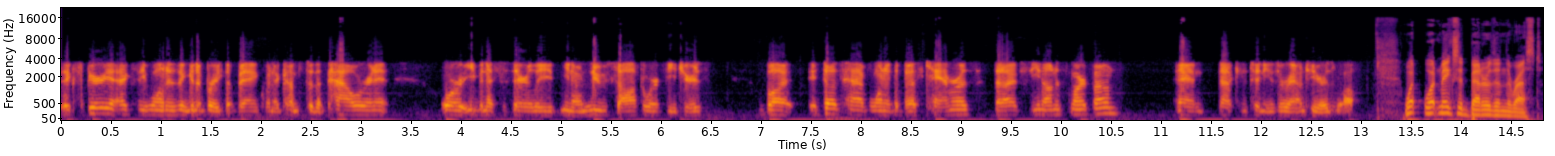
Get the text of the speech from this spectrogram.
Xperia XZ1 isn't going to break the bank when it comes to the power in it, or even necessarily you know new software features. But it does have one of the best cameras that I've seen on a smartphone, and that continues around here as well. What what makes it better than the rest?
